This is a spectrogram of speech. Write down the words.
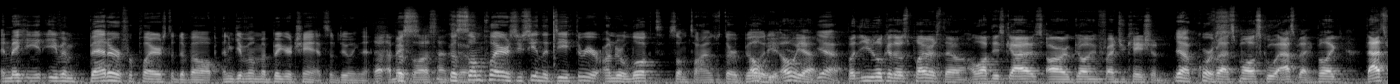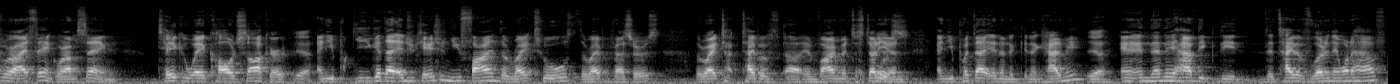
and making it even better for players to develop and give them a bigger chance of doing that. That- makes a lot of sense, Because some players you see in the D three are underlooked sometimes with their oh, ability. Oh, yeah. yeah. But you look at those players, though. A lot of these guys are going for education. Yeah, of course. For that small school aspect. But like that's where I think, where I'm saying, take away college soccer. Yeah. And you you get that education. You find the right tools, the right professors, the right ty type of uh, environment to study in, and you put that in an, an academy. Yeah. And, and then they have the, the the type of learning they want to have.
